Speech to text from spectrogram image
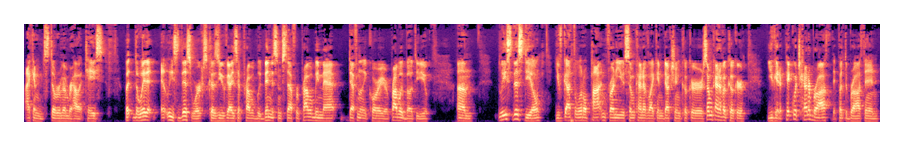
I can still remember how it tastes. But the way that at least this works, because you guys have probably been to some stuff, or probably Matt, definitely Corey, or probably both of you. Um, at least this deal, you've got the little pot in front of you, some kind of like induction cooker or some kind of a cooker. You get to pick which kind of broth. They put the broth in,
